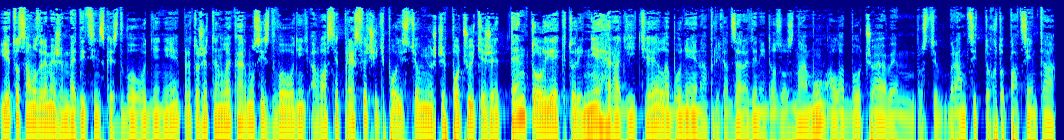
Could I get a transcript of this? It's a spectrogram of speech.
je to samozrejme, že medicínske zdôvodnenie, pretože ten lekár musí zdôvodniť a vlastne presvedčiť poisťovňu, že počujte, že tento liek, ktorý nehradíte, lebo nie je napríklad zaradený do zoznamu, alebo čo ja viem, proste v rámci tohto pacienta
